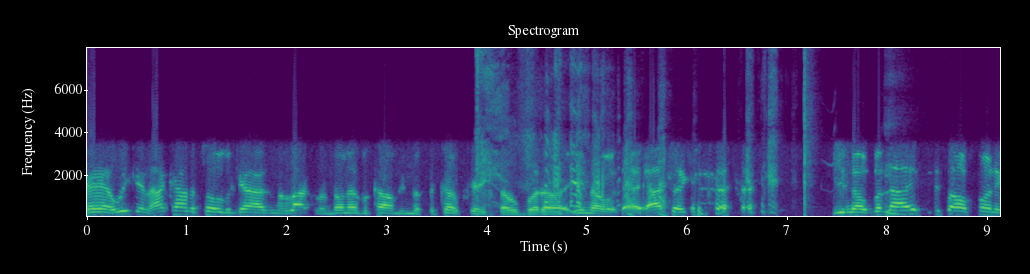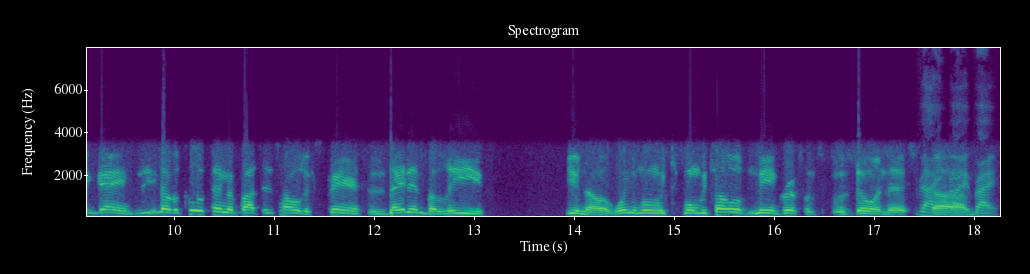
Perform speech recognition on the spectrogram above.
Yeah, we can. I kind of told the guys in the locker room, don't ever call me Mr. Cupcake, though. But uh, you know, I, I take. you know, but no, it's, it's all fun and games. You know, the cool thing about this whole experience is they didn't believe. You know, when when we when we told me and Griff was, was doing this, Right, um, right, right.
